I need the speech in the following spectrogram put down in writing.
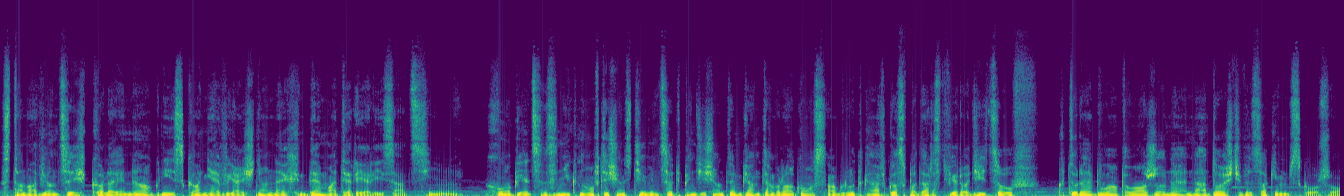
stanowiących kolejne ognisko niewyjaśnionych dematerializacji. Chłopiec zniknął w 1955 roku z ogródka w gospodarstwie rodziców, które było położone na dość wysokim wzgórzu.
